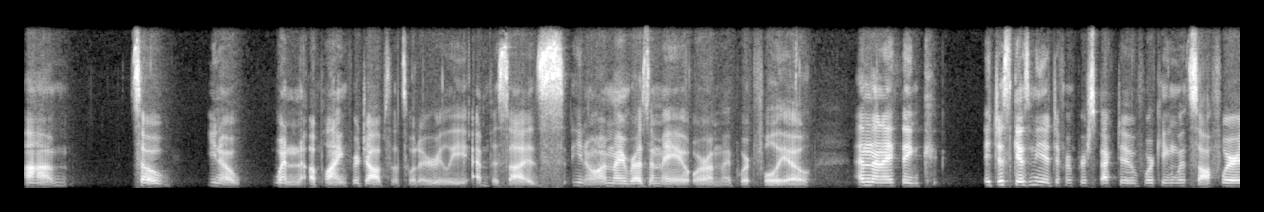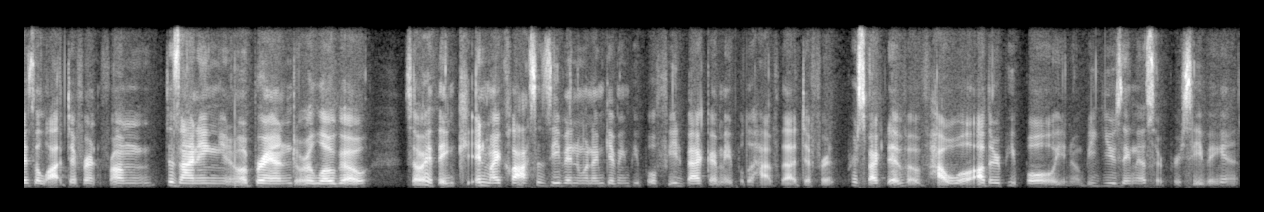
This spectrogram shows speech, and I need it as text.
Um, so, you know, when applying for jobs, that's what I really emphasize, you know, on my resume or on my portfolio. And then I think it just gives me a different perspective. Working with software is a lot different from designing, you know, a brand or a logo. So I think in my classes, even when I'm giving people feedback, I'm able to have that different perspective of how will other people, you know, be using this or perceiving it.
